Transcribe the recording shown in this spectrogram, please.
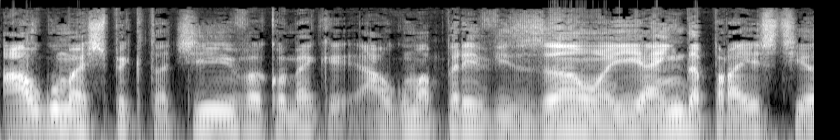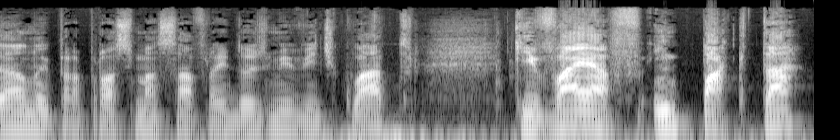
há alguma expectativa, como é que alguma previsão aí ainda para este ano e para a próxima safra de 2024 que vai impactar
